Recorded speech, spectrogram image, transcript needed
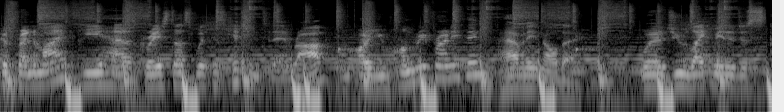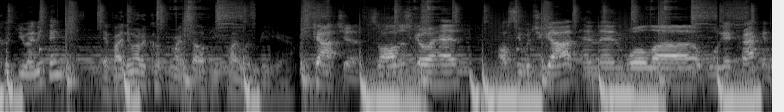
good friend of mine. He has graced us with his kitchen today. Rob, are you hungry for anything? I haven't eaten all day. Would you like me to just cook you anything? If I knew how to cook for myself, you probably wouldn't be here. Gotcha. So I'll just go ahead. I'll see what you got, and then we'll uh, we'll get cracking.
